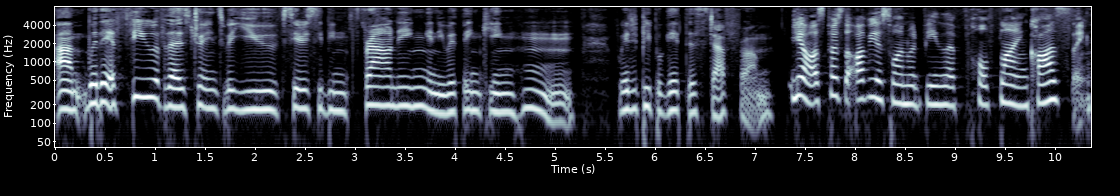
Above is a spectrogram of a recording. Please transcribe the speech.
Um, were there a few of those trends where you've seriously been frowning and you were thinking, hmm, where did people get this stuff from? Yeah, I suppose the obvious one would be the whole flying cars thing.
